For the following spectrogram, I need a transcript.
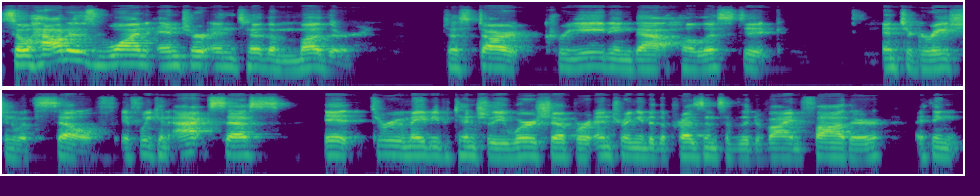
So, how does one enter into the mother to start creating that holistic integration with self. If we can access it through maybe potentially worship or entering into the presence of the divine father, I think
